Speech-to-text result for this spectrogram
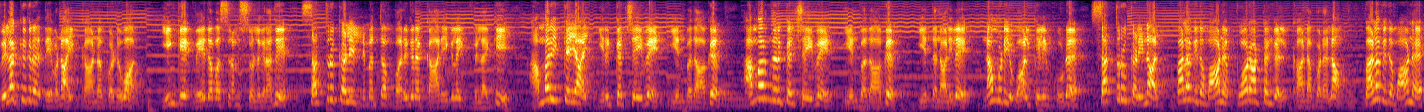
விளக்குகிற தேவனாய் காணப்படுவார். இங்கே வேதவசனம் சொல்லுகிறது சத்துருக்களில் நிமித்தம் வருகிற காரியங்களை விலக்கி அமெரிக்கையாய் இருக்கச் செய்வேன் என்பதாக. அமர்ந்திருக்க செய்வேன் என்பதாக இந்த நாளிலே நம்முடைய வாழ்க்கையிலும் கூட சத்துருக்களினால் பலவிதமான போராட்டங்கள் காணப்படலாம். பலவிதமான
